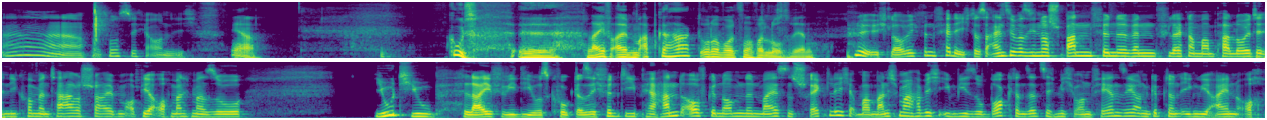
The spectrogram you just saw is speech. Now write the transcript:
Ah. Das wusste ich auch nicht. Ja. Gut. Äh, Live-Alben abgehakt oder wolltest noch was loswerden? Nö, ich glaube, ich bin fertig. Das Einzige, was ich noch spannend finde, wenn vielleicht noch mal ein paar Leute in die Kommentare schreiben, ob ihr auch manchmal so YouTube-Live-Videos guckt. Also ich finde die per Hand aufgenommenen meistens schrecklich, aber manchmal habe ich irgendwie so Bock, dann setze ich mich vor den Fernseher und gebe dann irgendwie ein, ach,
